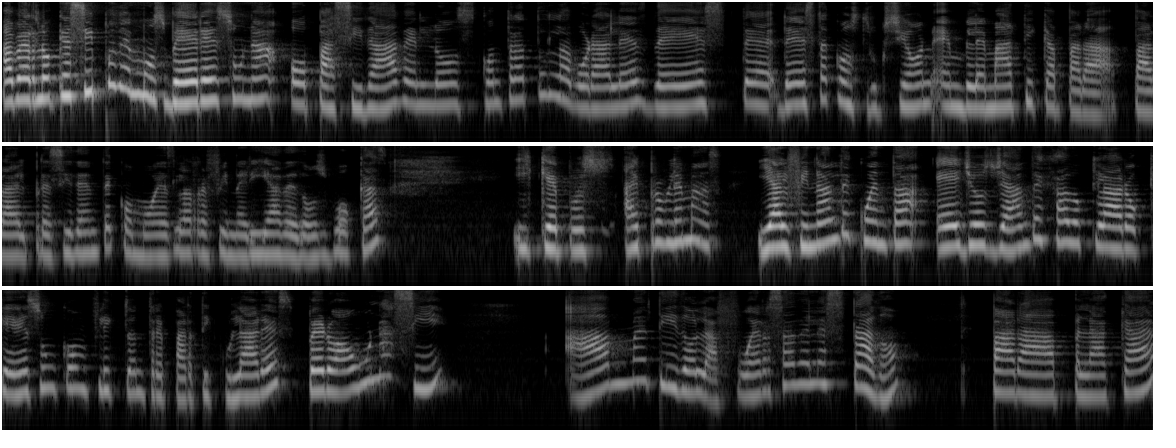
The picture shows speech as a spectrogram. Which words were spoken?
A ver, lo que sí podemos ver es una opacidad en los contratos laborales de, este, de esta construcción emblemática para, para el presidente como es la refinería de Dos Bocas y que pues hay problemas. Y al final de cuenta, ellos ya han dejado claro que es un conflicto entre particulares, pero aún así han metido la fuerza del Estado para aplacar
